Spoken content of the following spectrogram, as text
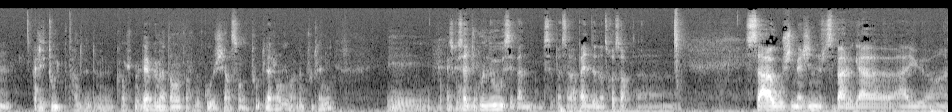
Hmm. J'ai tout, enfin, de- de- quand je me lève le matin, quand je me couche, j'ai un son toute la journée, voire même toute la nuit. Et Est-ce que ça, du coup, nous, c'est pas, pas, ça va pas être de notre sorte. Ça, ou j'imagine, je sais pas, le gars euh, a eu un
